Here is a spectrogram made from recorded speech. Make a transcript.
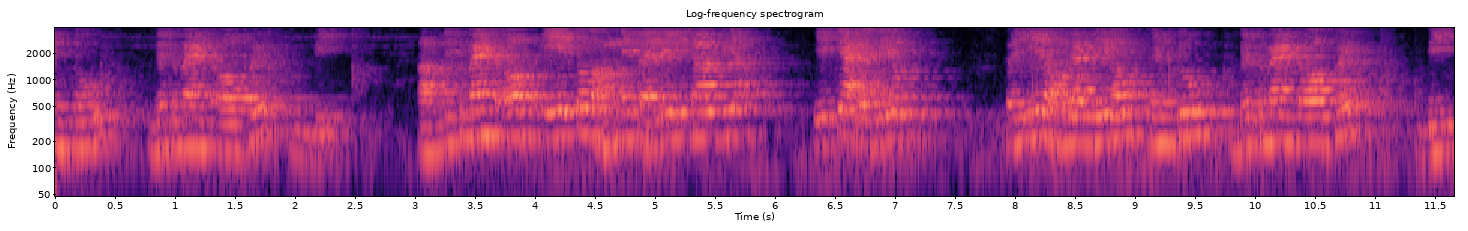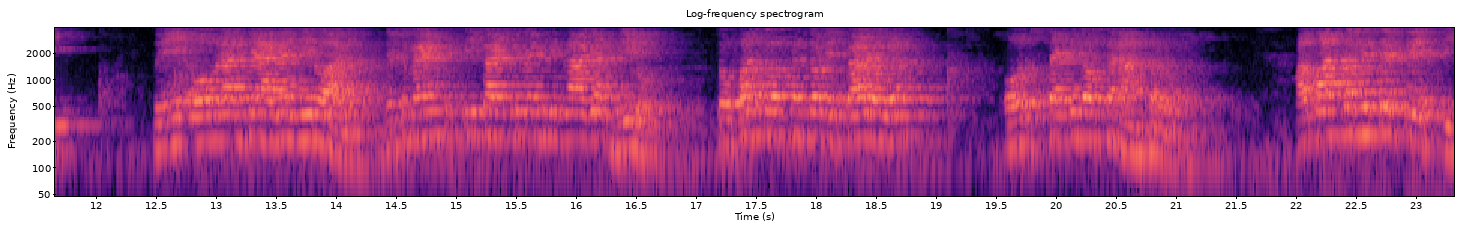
into determinant of B अब डिटरमिनेंट ऑफ़ ए तो हमने पहले निकाल दिया। ये क्या है? ज़ीरो तो ये हो गया zero into determinant of B तो ये ओवरऑल क्या आ गया? ज़ीरो आ गया। डिटरमेंट सी का डिटरमेंट कितना आ गया? ज़ीरो तो फ़र्स्ट ऑप्शन तो डिस्कार्ड हो गया और सेकंड ऑप्शन आंसर हो गया। अब बात कर लेते हैं ट्रेस की।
